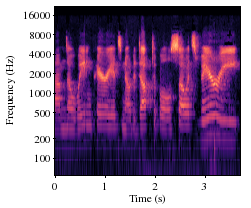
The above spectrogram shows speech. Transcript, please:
Um, no waiting periods. No deductibles. So it's very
